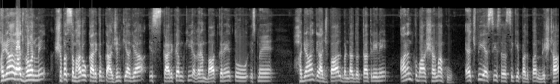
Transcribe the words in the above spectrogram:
हरियाणा राजभवन में शपथ समारोह कार्यक्रम का आयोजन किया गया। इस कार्यक्रम की अगर हम बात करें तो इसमें हरियाणा के राज्यपाल बंडारू दत्तात्रेय ने आनंद कुमार शर्मा को एचपीएससी सदस्य के पद पर निष्ठा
